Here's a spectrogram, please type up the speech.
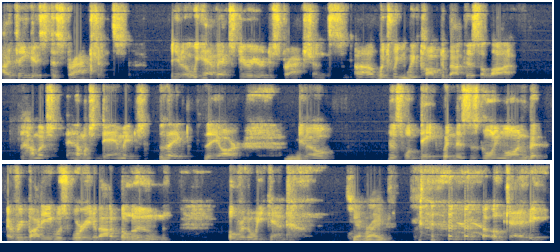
I think it's distractions. You know, we have exterior distractions, uh, which we, mm-hmm. we've talked about this a lot. How much how much damage they they are. Mm-hmm. You know, this will date when this is going on, but everybody was worried about a balloon over the weekend. Yeah, right. okay,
